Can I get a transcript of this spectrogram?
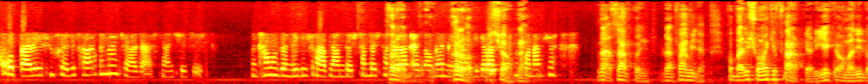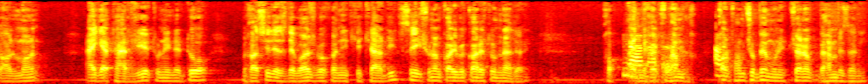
خب برای ایشون خیلی فرق نکرده اصلا چیزی. همون زندگی که قبلا داشتم داشتم برن ادامه میدم دیگه می‌کنم که نه صبر کنید. نه فهمیدم. خب برای شما که فرق کرده. یک آمدید آلمان. اگر ترجیحتون اینه. دو می‌خواستید ازدواج بکنید که کردید. سه ایشون هم کاری به کارتون نداره. خب نه خب هم خب هم چون بمونید. چرا به هم بزنید؟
